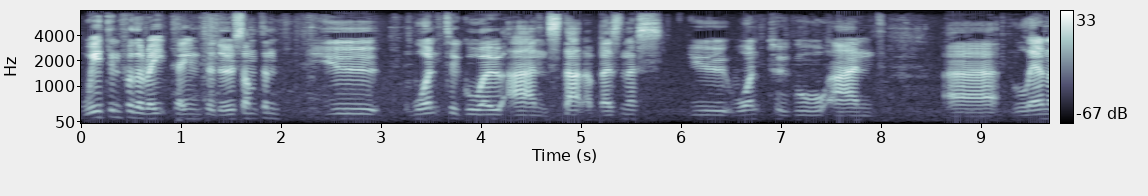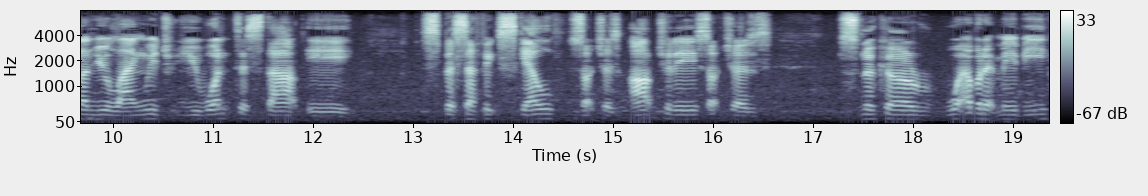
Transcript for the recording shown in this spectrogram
Waiting for the right time to do something. You want to go out and start a business. You want to go and uh, learn a new language. You want to start a specific skill, such as archery, such as snooker, whatever it may be,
